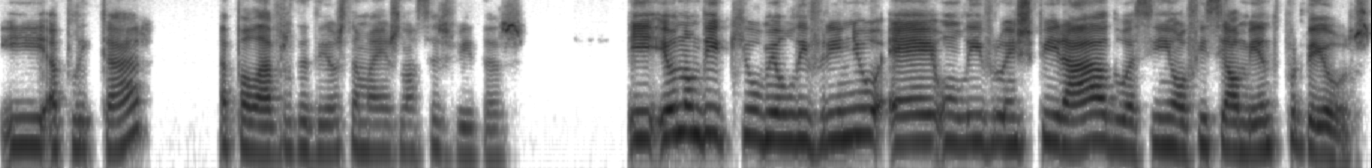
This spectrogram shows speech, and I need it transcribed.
e aplicar a palavra de Deus também às nossas vidas. E eu não digo que o meu livrinho é um livro inspirado assim oficialmente por Deus,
